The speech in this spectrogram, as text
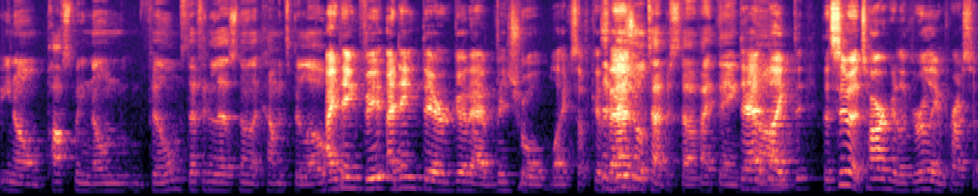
you know, possibly known films, definitely let us know in the comments below. I think vi- I think they're good at visual like stuff the because that, visual type of stuff, I think. that um, like the, the cinematography looked really impressive.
